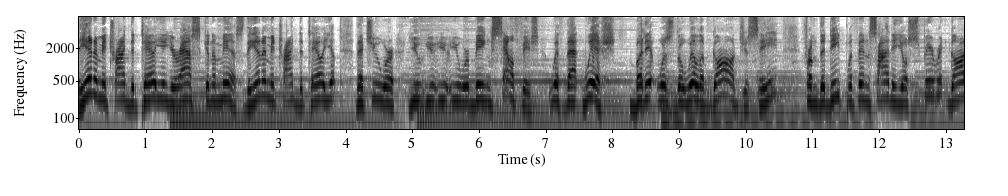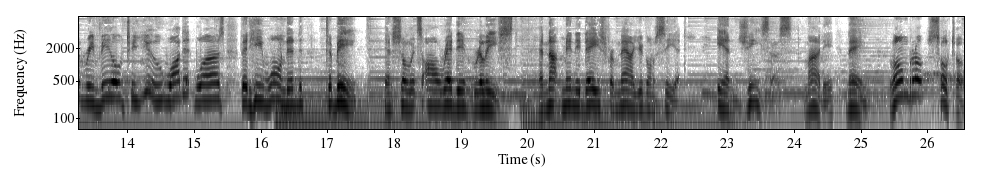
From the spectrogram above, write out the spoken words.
The enemy tried to tell you you're asking amiss. The enemy tried to tell you that you were you, you, you, you were being selfish with that wish, but it was the will of God, you see. From the deep within side of your spirit, God revealed to you what it was that He wanted to be. And so it's already released. And not many days from now, you're going to see it. In Jesus' mighty name. Lombro soto.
